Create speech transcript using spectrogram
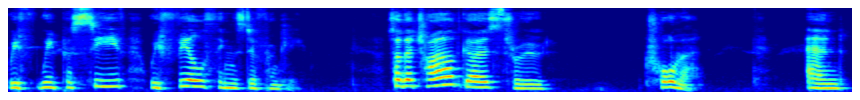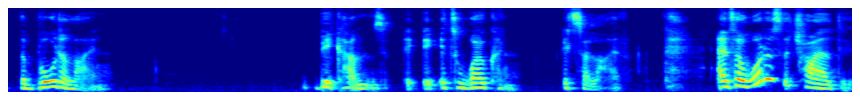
We, we perceive, we feel things differently. So the child goes through trauma and the borderline becomes, it's woken, it's alive. And so what does the child do?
